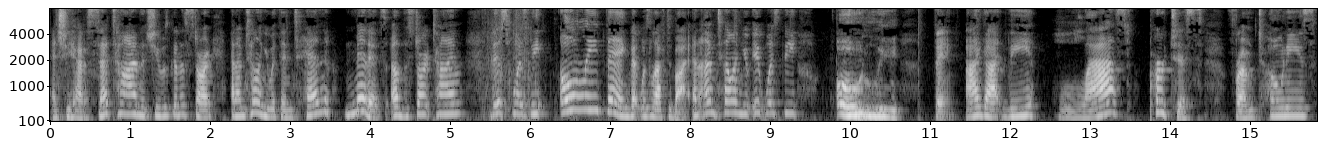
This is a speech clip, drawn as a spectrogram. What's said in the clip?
And she had a set time that she was going to start. And I'm telling you, within 10 minutes of the start time, this was the only thing that was left to buy. And I'm telling you, it was the only thing. I got the last purchase from Toni's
